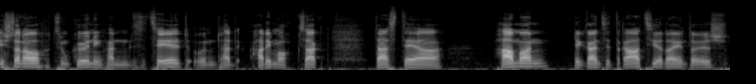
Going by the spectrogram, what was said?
ist dann auch zum König, hat ihm das erzählt und hat, hat ihm auch gesagt, dass der Hamann der ganze Drahtzieher dahinter ist.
